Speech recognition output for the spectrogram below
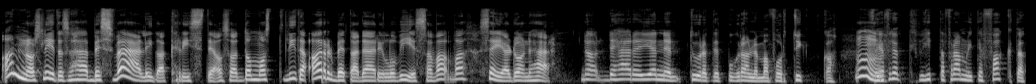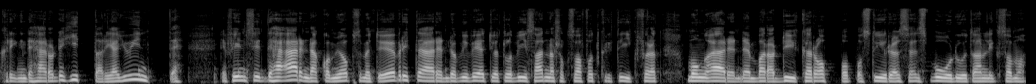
Annars lite så här besvärliga, Kristel, så alltså att de måste lite arbeta där i Lovisa. Va, vad säger du om det här? Ja, det här är igen en tur att det är ett program där man får tycka. Mm. jag försökte hitta fram lite fakta kring det här och det hittar jag ju inte. Det, finns, det här ärendet har kommit upp som ett övrigt ärende och vi vet ju att Lovisa annars också har fått kritik för att många ärenden bara dyker upp på styrelsens bord utan liksom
